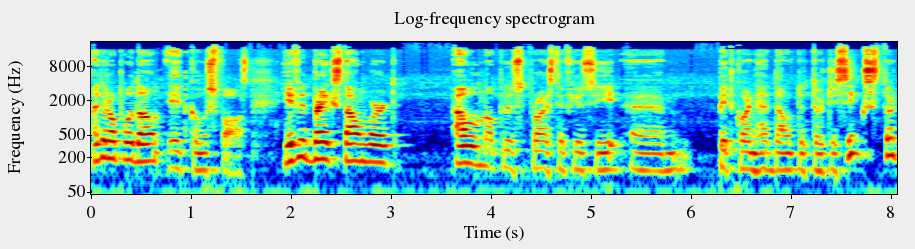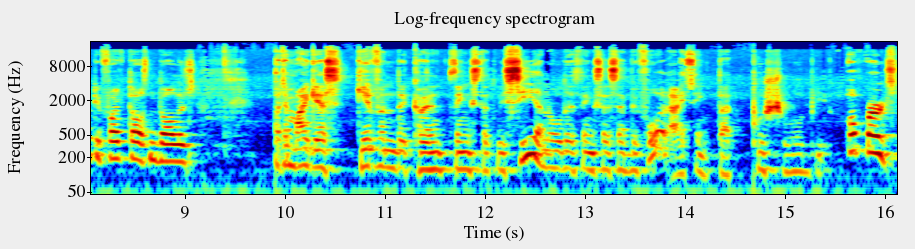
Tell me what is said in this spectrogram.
either up or down, it goes fast. If it breaks downward, I will not be surprised if you see um, Bitcoin head down to 36, 35,000 dollars. But in my guess, given the current things that we see and all the things I said before, I think that push will be upwards.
